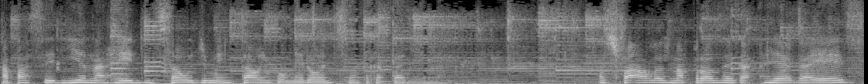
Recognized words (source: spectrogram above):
a parceria na Rede de Saúde Mental em Pomerode, Santa Catarina. As falas na prosa RHS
